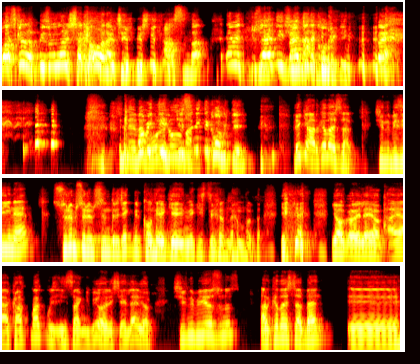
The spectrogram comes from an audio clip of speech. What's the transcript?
başkanım biz bunları şaka olarak çekmiştik aslında. Evet güzel değil. Şimdi Bence de komik değil. Ben, Şimdi efendim, komik değil. olmaz. Kesinlikle komik değil. Peki arkadaşlar şimdi bizi yine sürüm sürüm sündürecek bir konuya değinmek istiyorum ben burada. yok öyle yok ayağa kalkmakmış insan gibi öyle şeyler yok. Şimdi biliyorsunuz arkadaşlar ben eee,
